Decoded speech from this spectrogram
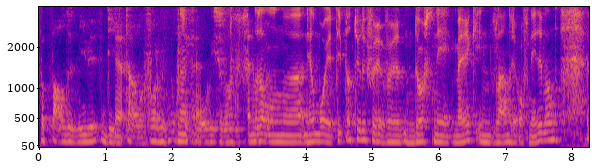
bepaalde nieuwe digitale vormen of technologische vormen. En Dat is al een, eh, een heel mooie tip natuurlijk voor, voor een doorsnee merk in Vlaanderen of Nederland. Eh,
